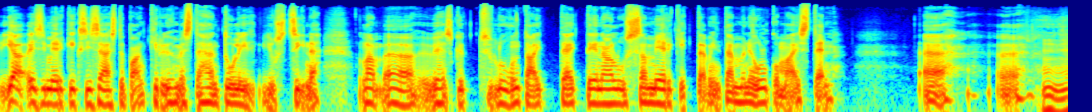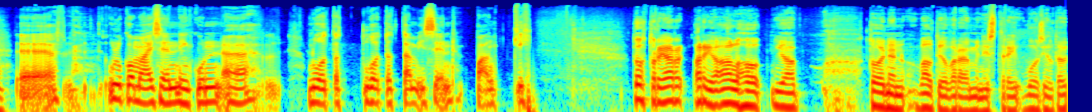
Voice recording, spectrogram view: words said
Ja esimerkiksi säästöpankkiryhmästä hän tuli just siinä 90-luvun taitteen alussa merkittävin tämmöinen ulkomaisten äh, mm-hmm. äh, ulkomaisen niin kuin, äh, luotot, luotottamisen pankki. Tohtori Arja Alho ja toinen valtiovarainministeri vuosilta 1995-1997.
